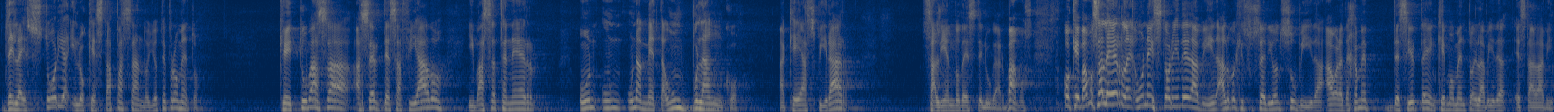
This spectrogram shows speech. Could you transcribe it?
de la historia y lo que está pasando, yo te prometo que tú vas a, ser desafiado y vas a tener una meta, un blanco a que aspirar saliendo de este lugar. Vamos. Ok, vamos a leerle una historia de David, algo que sucedió en su vida. Ahora, déjame decirte en qué momento de la vida está David.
